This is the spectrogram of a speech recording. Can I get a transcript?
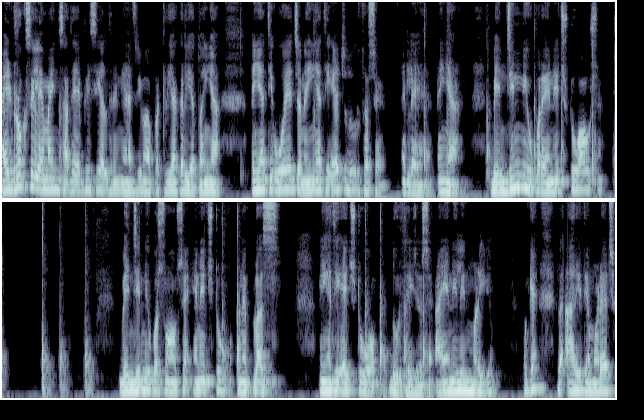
હાઇડ્રોક્સિલ એમાઇન સાથે એફીસીએલ થ્રીની હાજરીમાં પ્રક્રિયા કરીએ તો અહીંયા, અહીંયાથી ઓએચ અને અહીંયાથી એચ દૂર થશે. એટલે અહીંયા બેન્ઝિનની ઉપર એનએચ ટુ આવશે. બેન્ઝિનની ઉપર શું આવશે? એનએચ ટુ અને પ્લસ અહીંયાથી એચ ટુ દૂર થઈ જશે. આ એનિલિન મળી ગયું. ઓકે? એટલે આ રીતે મળે છે.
